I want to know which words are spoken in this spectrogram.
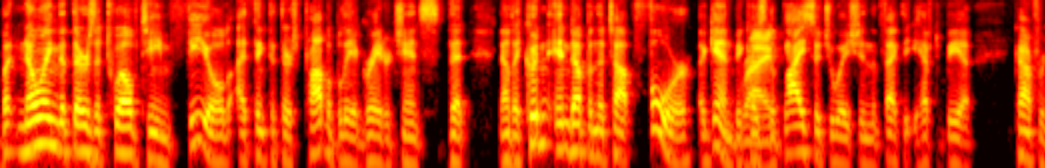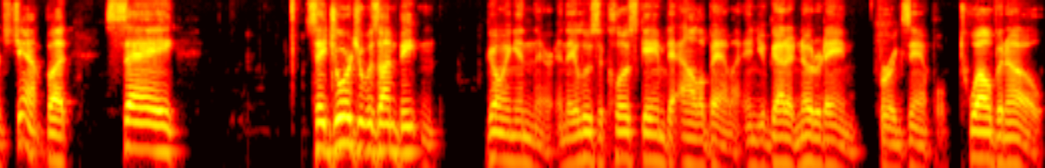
But knowing that there's a 12 team field, I think that there's probably a greater chance that now they couldn't end up in the top four again because right. the bye situation, the fact that you have to be a conference champ. But say, say Georgia was unbeaten going in there and they lose a close game to Alabama, and you've got a Notre Dame, for example, 12 and 0.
